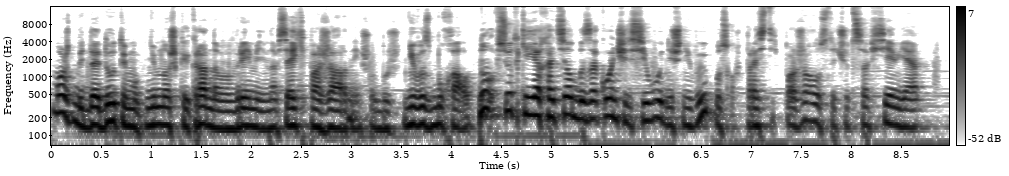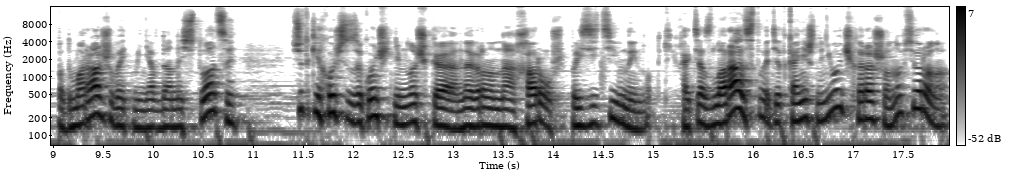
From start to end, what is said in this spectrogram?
Может быть, дойдут ему немножко экранного времени на всякий пожарный, чтобы уж не возбухал. Ну, все-таки я хотел бы закончить сегодняшний выпуск. Простите, пожалуйста, что-то совсем я подмораживает меня в данной ситуации. Все-таки хочется закончить немножко, наверное, на хорошей, позитивной нотке. Хотя злорадствовать это, конечно, не очень хорошо, но все равно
